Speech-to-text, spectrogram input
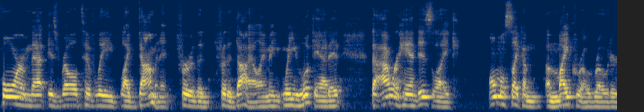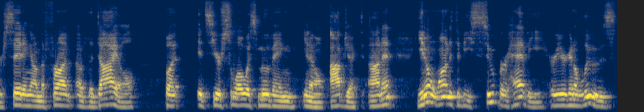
form that is relatively like dominant for the for the dial. I mean, when you look at it, the hour hand is like almost like a, a micro rotor sitting on the front of the dial, but it's your slowest moving, you know, object on it. You don't want it to be super heavy or you're going to lose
